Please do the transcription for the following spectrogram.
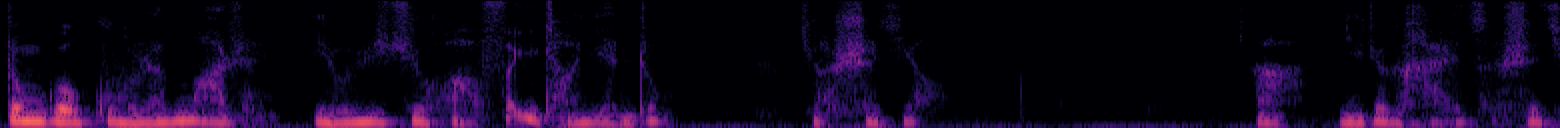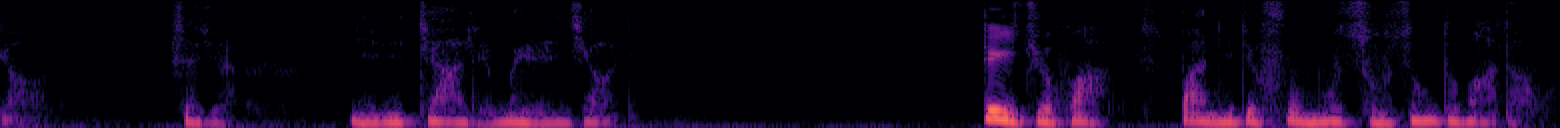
中国古人骂人有一句话非常严重，叫“失教”。啊，你这个孩子失教了，这就你的家里没人教你。这句话把你的父母祖宗都骂到了。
